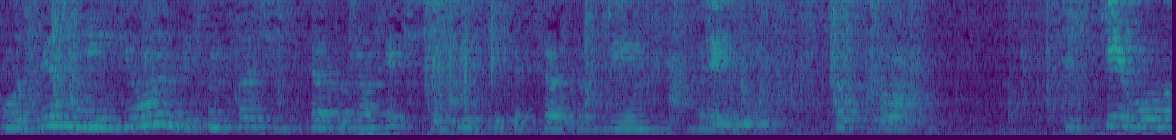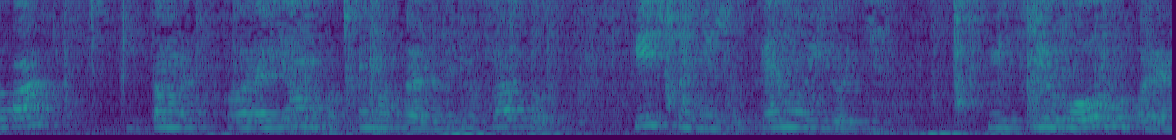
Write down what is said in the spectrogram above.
один мільйон 861 тисяча 252 гривні. Тобто сільський голова Житомирського району отримав заробітну плату більше, ніж отримують міські голови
